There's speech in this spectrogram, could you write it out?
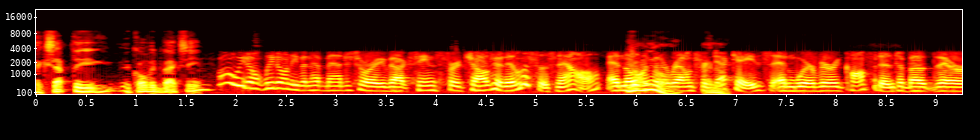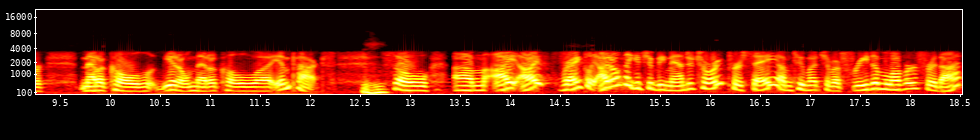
accept the COVID vaccine? Don't we don't even have mandatory vaccines for childhood illnesses now, and those no, have been around for decades, and we're very confident about their medical, you know, medical uh, impacts. Mm-hmm. So um, I, I frankly, I don't think it should be mandatory per se. I'm too much of a freedom lover for that.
